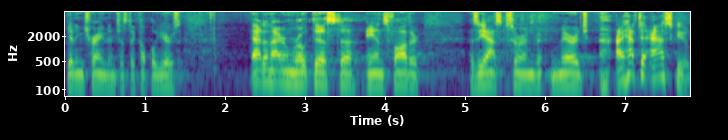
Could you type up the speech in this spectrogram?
getting trained in just a couple years. Adoniram wrote this to Ann's father as he asks her in, in marriage I have to ask you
